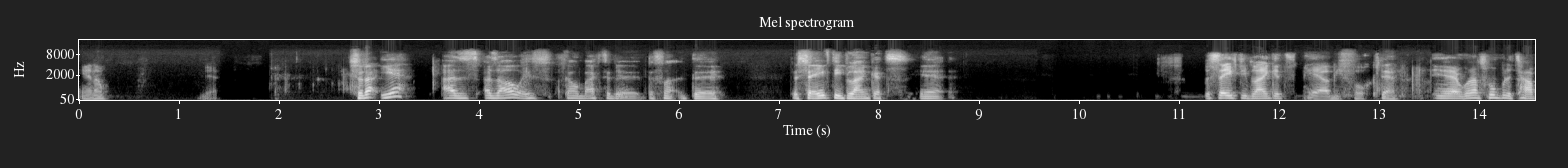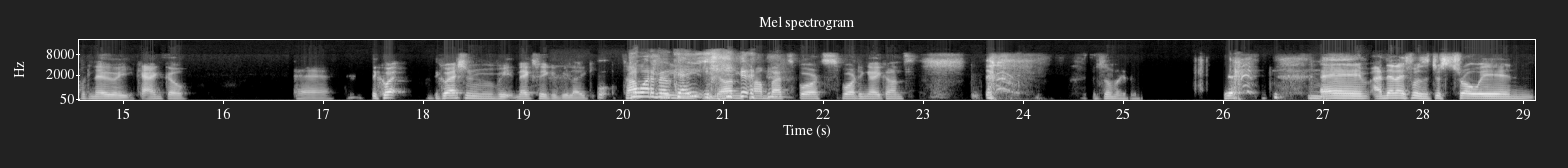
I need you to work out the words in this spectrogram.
you know. Yeah. So that yeah, as as always, going back to the the the the safety blankets, yeah, the safety blankets. yeah, I'll be fucked then. Yeah, we're gonna have to come up with topic now where you can't go. Uh, the que- the question would be next week would be like But top what about three Kate? non-combat sports sporting icons. Something like that. Yeah. Um, and then I suppose just throw in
